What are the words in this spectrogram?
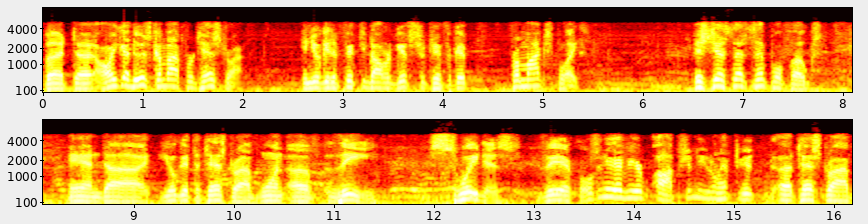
but uh, all you got to do is come by for a test drive, and you'll get a fifty dollar gift certificate from Mike's Place. It's just that simple, folks, and uh, you'll get the test drive one of the sweetest vehicles, and you have your option. You don't have to get, uh, test drive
